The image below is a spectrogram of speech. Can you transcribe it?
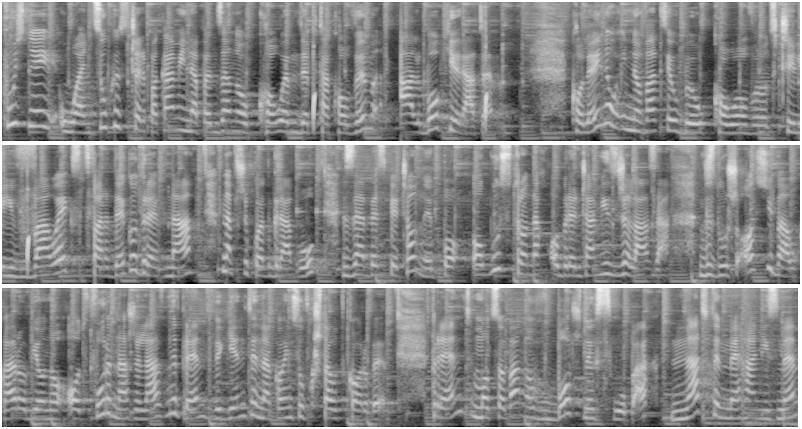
Później łańcuchy z czerpakami napędzano kołem deptakowym albo kieratem. Kolejną innowacją był kołowrót, czyli wałek z twardego drewna, na przykład grabu, zabezpieczony po obu stronach obręczami z żelaza. Wzdłuż osi wałka robiono otwór na żelazny pręt wygięty na końcu w kształt korby. Pręt mocowano w bocznych słupach. Nad tym mechanizmem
